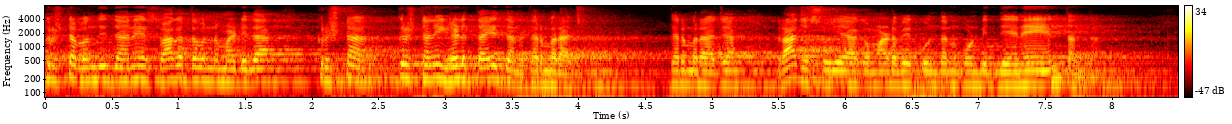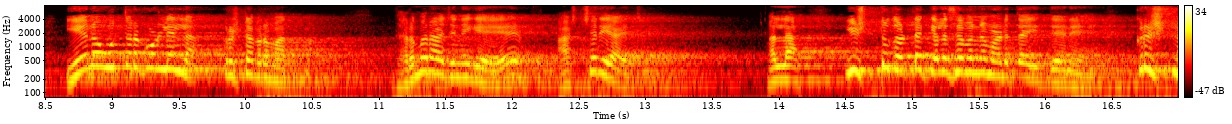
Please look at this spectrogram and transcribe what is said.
ಕೃಷ್ಣ ಬಂದಿದ್ದಾನೆ, ಸ್ವಾಗತವನ್ನು ಮಾಡಿದ. ಕೃಷ್ಣ, ಕೃಷ್ಣನಿಗೆ ಹೇಳ್ತಾ ಇದ್ದಾನೆ, ಧರ್ಮರಾಜ ಧರ್ಮರಾಜ ರಾಜಸೂಯಾಗ ಮಾಡಬೇಕು ಅಂತ ಅಂದ್ಕೊಂಡಿದ್ದೇನೆ ಅಂತಂದ. ಏನೂ ಉತ್ತರ ಕೊಡಲಿಲ್ಲ ಕೃಷ್ಣ ಪರಮಾತ್ಮ. ಧರ್ಮರಾಜನಿಗೆ ಆಶ್ಚರ್ಯ ಆಯಿತು. ಅಲ್ಲ, ಇಷ್ಟು ದೊಡ್ಡ ಕೆಲಸವನ್ನು ಮಾಡ್ತಾ ಇದ್ದೇನೆ. ಕೃಷ್ಣ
